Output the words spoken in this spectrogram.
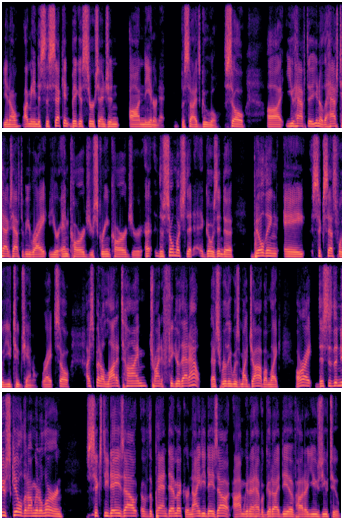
You know, I mean, it's the second biggest search engine on the internet besides Google. So, uh, you have to, you know, the hashtags have to be right. Your end cards, your screen cards, your uh, there's so much that goes into building a successful YouTube channel, right? So I spent a lot of time trying to figure that out. That's really was my job. I'm like, all right, this is the new skill that I'm going to learn. 60 days out of the pandemic or 90 days out, I'm going to have a good idea of how to use YouTube.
